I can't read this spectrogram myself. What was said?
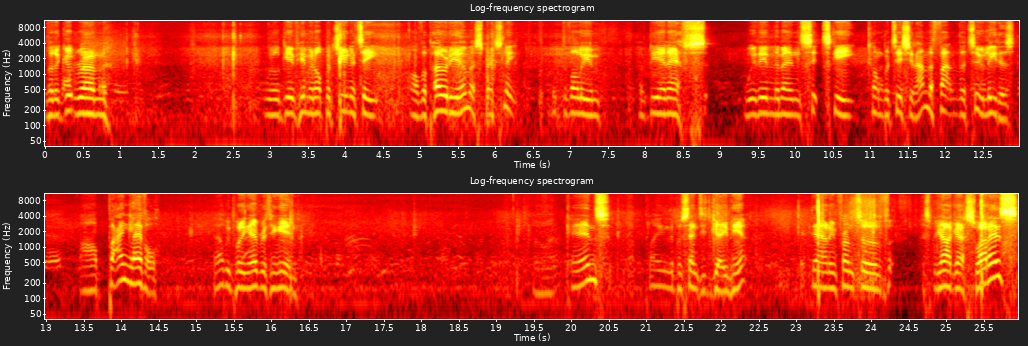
that a good run will give him an opportunity of a podium, especially with the volume of DNFs within the men's sit ski competition and the fact that the two leaders are bang level. They'll be putting everything in. Cairns playing the percentage game here. Get down in front of Espiaga Suarez.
